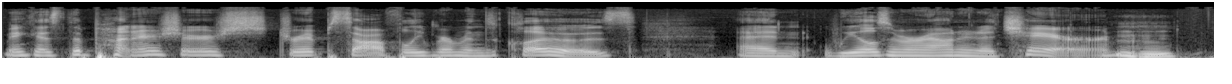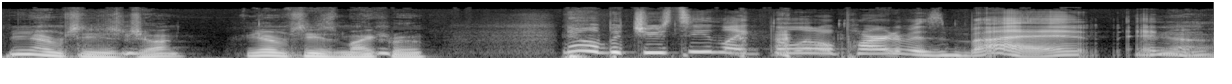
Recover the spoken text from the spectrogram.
because the Punisher strips off Lieberman's clothes and wheels him around in a chair. Mm-hmm. You never see his junk. You never see his micro. No, but you see like the little part of his butt and Yeah.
